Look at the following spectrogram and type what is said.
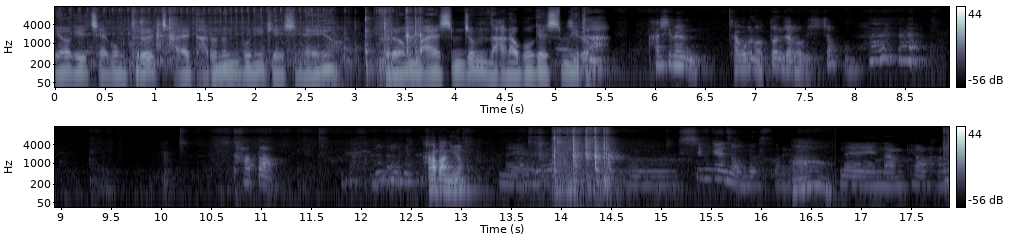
여기 재봉틀을 잘 다루는 분이 계시네요. 그럼 말씀 좀 나눠보겠습니다. 지금 하시는 작업은 어떤 작업이시죠? 가방. 가방이요? 네. 음, 10년 넘었어요. 아. 네, 남편 한국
